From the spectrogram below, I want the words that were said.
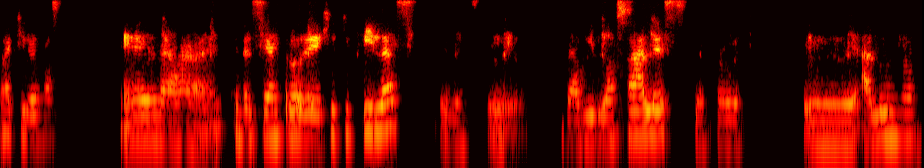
Aquí vemos en, la, en, el centro de Jiquipilas, este, David González, que fue eh, alumno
